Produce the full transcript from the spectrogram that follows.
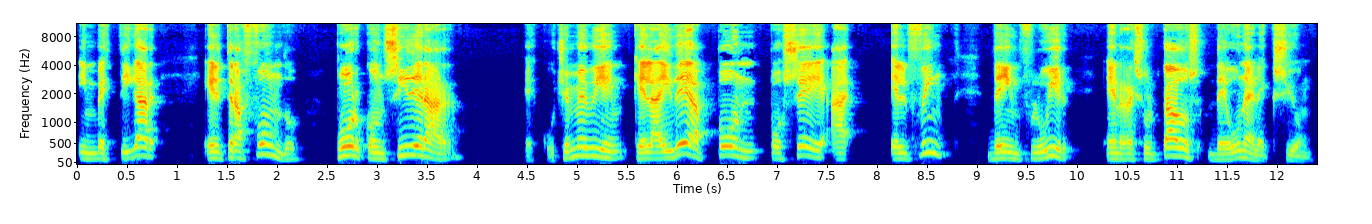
investigar el trasfondo por considerar, escúchenme bien, que la idea posee el fin de influir en resultados de una elección.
